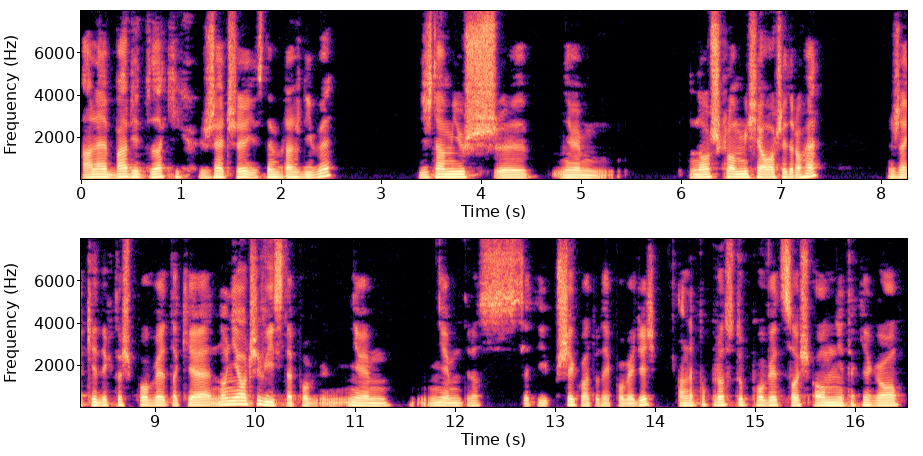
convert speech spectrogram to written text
ale bardziej do takich rzeczy jestem wrażliwy. Gdzieś tam już, y, nie wiem, no szklą mi się oczy trochę, że kiedy ktoś powie takie, no nieoczywiste, nie wiem, nie wiem teraz jaki przykład tutaj powiedzieć, ale po prostu powie coś o mnie takiego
